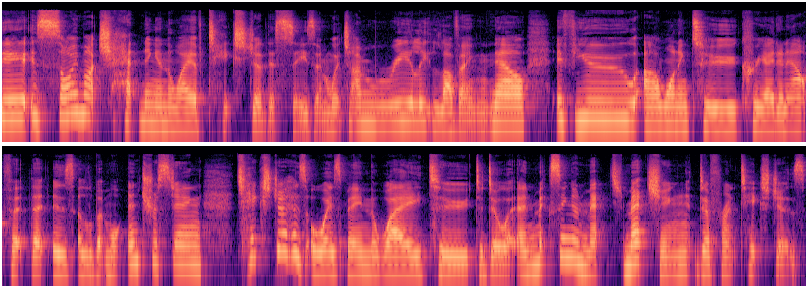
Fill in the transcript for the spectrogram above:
there is so much happening in the way of texture this season, which I'm really loving. Now, if you are wanting to create an outfit that is a little bit more interesting, texture has always been the way to, to do it, and mixing and match, matching different textures.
